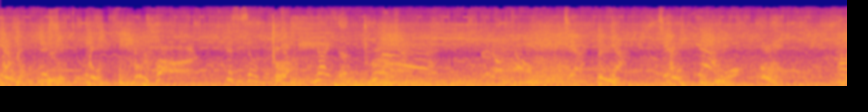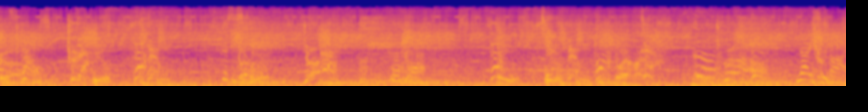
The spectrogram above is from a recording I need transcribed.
This should do it. This is over. Nice. This is over. Nice try.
